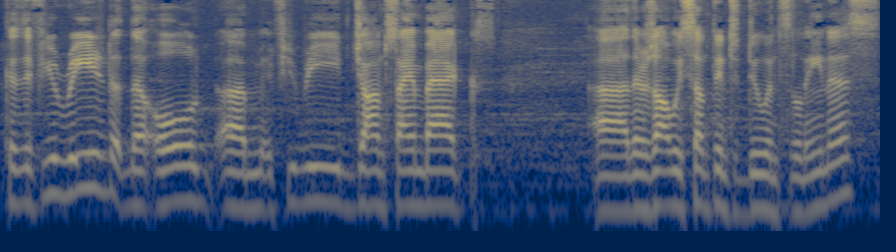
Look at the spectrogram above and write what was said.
Because if you read the old, um, if you read John Steinbeck's uh, There's Always Something to Do in Salinas,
